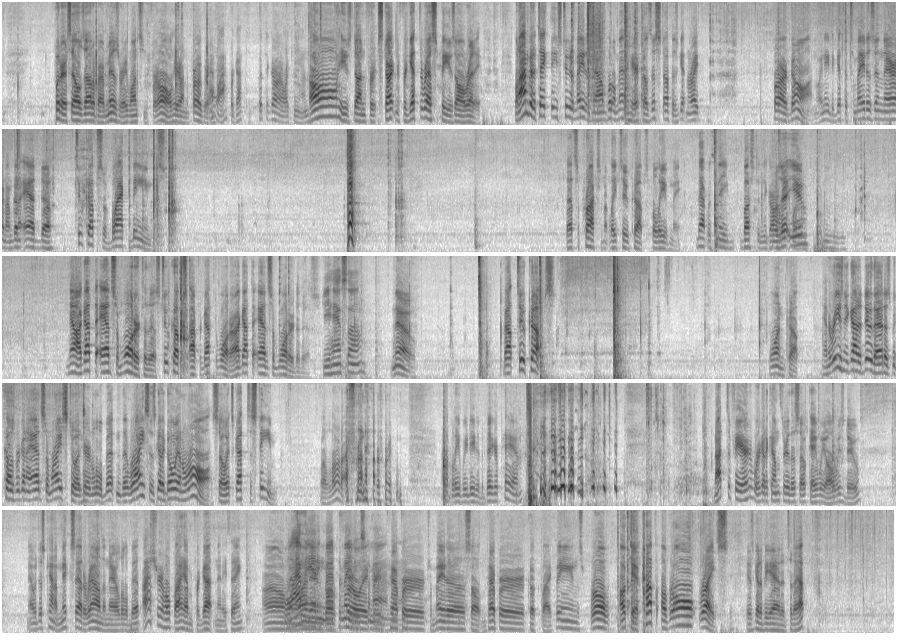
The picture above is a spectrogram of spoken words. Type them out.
put ourselves out of our misery once and for all here on the program. Oh, I forgot to put the garlic in. Oh, he's done for starting to forget the recipes already. Well, I'm going to take these two tomatoes now and put them in here because this stuff is getting right far gone. We need to get the tomatoes in there, and I'm going to add uh, two cups of black beans. That's approximately two cups, believe me. That was me busting the garlic. Was that you? Mm -hmm. Now I got to add some water to this. Two cups, I forgot the water. I got to add some water to this. Do you have some? No. About two cups. One cup. And the reason you got to do that is because we're going to add some rice to it here in a little bit, and the rice is going to go in raw, so it's got to steam. Well, Lord, I've run out of room. I believe we needed a bigger pan. Not to fear, we're going to come through this okay, we always do. Now we just kind of mix that around in there a little bit. I sure hope I haven't forgotten anything. Um, Well, I'm adding my tomatoes to mine now. Pepper, tomato, salt and pepper, cooked black beans, raw. Okay, a cup of raw rice is going to be added to that.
